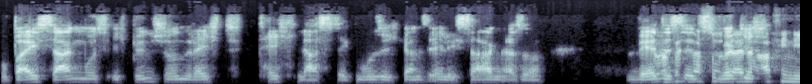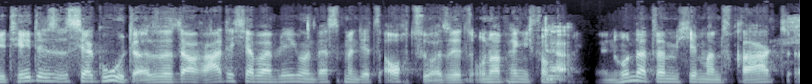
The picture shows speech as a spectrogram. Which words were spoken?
Wobei ich sagen muss, ich bin schon recht techlastig, muss ich ganz ehrlich sagen. Also wer das jetzt das wirklich. Affinität ist, ist ja gut. Also da rate ich ja beim Lego Investment jetzt auch zu. Also jetzt unabhängig vom ja. 100, wenn mich jemand fragt, äh,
